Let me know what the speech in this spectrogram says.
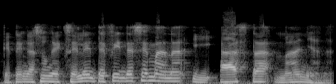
que tengas un excelente fin de semana y hasta mañana.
